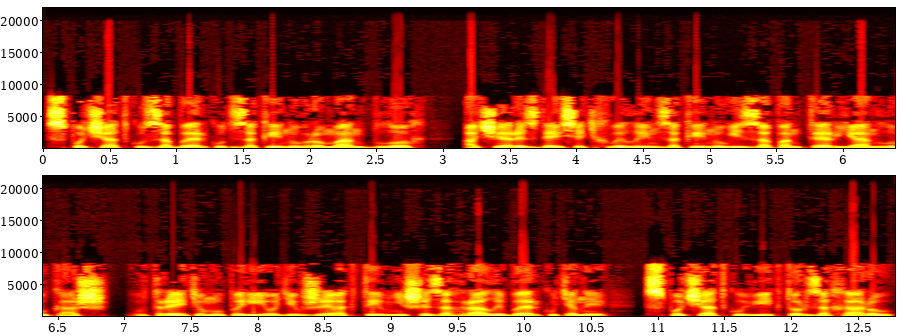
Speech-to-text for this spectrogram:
спочатку за Беркут закинув Роман Блох, а через 10 хвилин закинув із за пантер Ян Лукаш. В третьому періоді вже активніше заграли беркутяни, спочатку Віктор Захаров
